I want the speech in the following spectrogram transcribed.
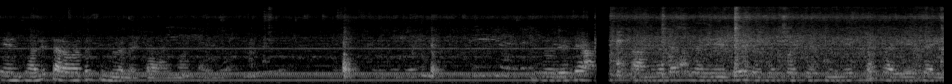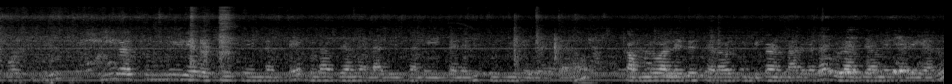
వేయించాలి తర్వాత సిమ్లో పెట్టాలన్నమాట ఈరోజైతే ఆలుగడ్డ ఫ్రై అయితే దగ్గరకు వచ్చేసింది ఫ్రై అయితే అయిపోతుంది. ఈ ఫుల్ వీడియో వచ్చేసి ఏంటంటే గులాబ్ జామ్ ఎలా చేశాను ఏంటి అనేది ఫుల్ వీడియో పెడతాను. కమ్ములు వాళ్ళు అయితే సెలవులు ఇంటికాడ ఉన్నారు కదా గులాబ్ జామ్ అయితే అడిగారు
